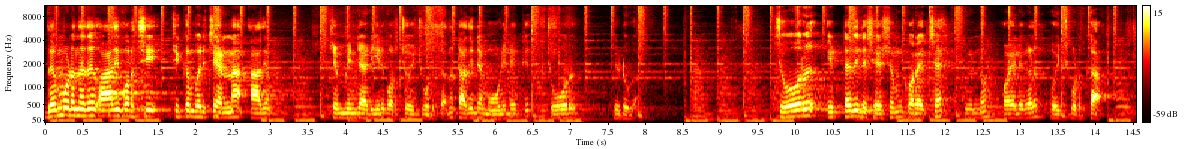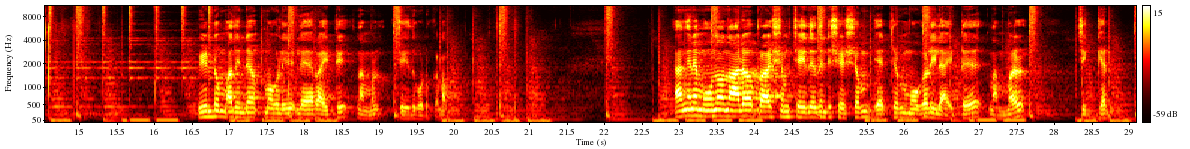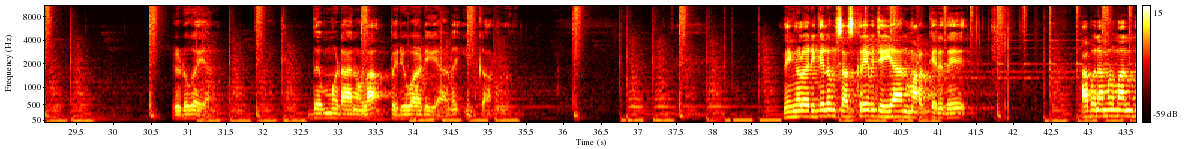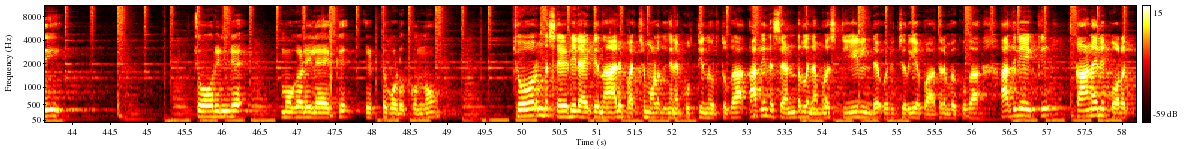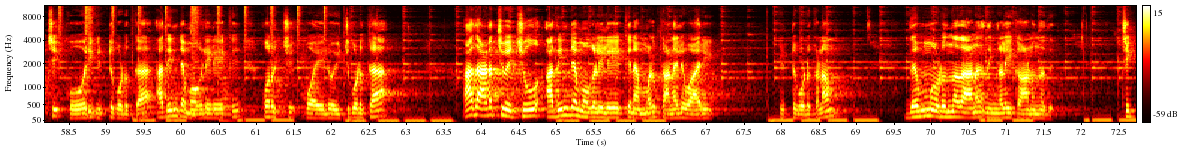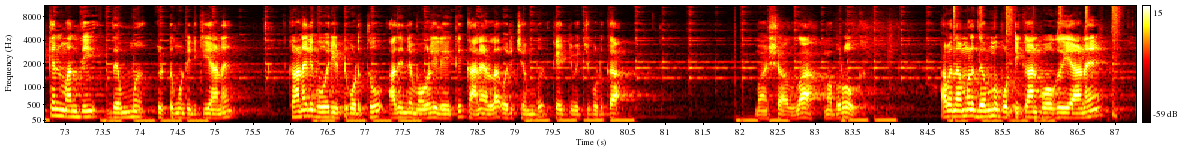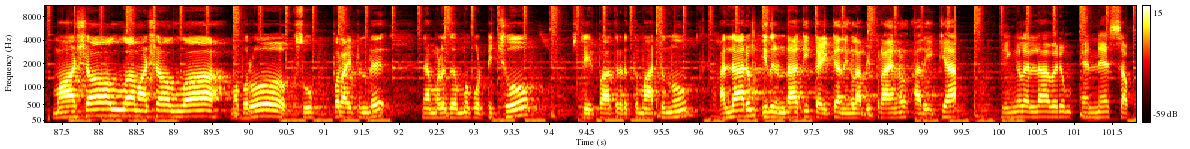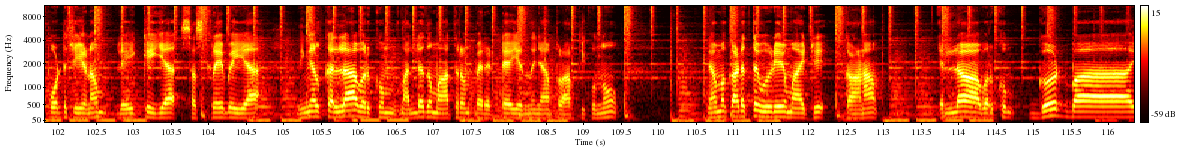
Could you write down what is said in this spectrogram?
ദമ്മിടുന്നത് ആദ്യം കുറച്ച് ചിക്കൻ പൊരിച്ച എണ്ണ ആദ്യം ചെമ്പിന്റെ അടിയിൽ കുറച്ച് ഒഴിച്ച് കൊടുക്കുക. എന്നിട്ട് അതിന്റെ മുകളിലേക്ക് ചോറ് ഇടുക. ചോറ് ഇട്ടതിന് ശേഷം കുറച്ച് വീണ്ടും ഓയിലുകൾ ഒഴിച്ച് കൊടുക്കുക. വീണ്ടും അതിന്റെ മുകളിൽ ലെയറായിട്ട് നമ്മൾ ചെയ്ത് കൊടുക്കണം. അങ്ങനെ മൂന്നോ നാലോ പ്രാവശ്യം ചെയ്തതിന് ശേഷം ഏറ്റവും മുകളിലായിട്ട് നമ്മൾ ചിക്കൻ ഇടുകയാണ്. ദമ്മിടാനുള്ള പരിപാടിയാണ് ഈ കാണുന്നത്. നിങ്ങൾ ഒരിക്കലും സബ്സ്ക്രൈബ് ചെയ്യാൻ മറക്കരുത്. അപ്പോൾ നമ്മൾ മന്തി ചോറിന്റെ മുകളിലേക്ക് ഇട്ട് കൊടുക്കുന്നു. ചോറിന്റെ സൈഡിലായിട്ട് നാല് പച്ചമുളക് ഇങ്ങനെ കുത്തി നിർത്തുക. അതിന്റെ സെന്ററിൽ നമ്മൾ സ്റ്റീലിന്റെ ഒരു ചെറിയ പാത്രം വെക്കുക. അതിലേക്ക് കണൽ കുറച്ച് കോരി ഇട്ട് കൊടുക്കുക. അതിന്റെ മുകളിലേക്ക് കുറച്ച് ഓയിൽ ഒഴിച്ച് കൊടുക്കുക. അത് അടച്ചു വെച്ചു. അതിന്റെ മുകളിലേക്ക് നമ്മൾ കണൽ വാരി ഇട്ട് കൊടുക്കണം. ദമ്മ് ഇടുന്നതാണ് നിങ്ങൾ ഈ കാണുന്നത്. ചിക്കൻ മന്തി ദമ്മ് ഇട്ടുകൊണ്ടിരിക്കുകയാണ്. കണൽ കോരി ഇട്ട് കൊടുത്തു. അതിന്റെ മുകളിലേക്ക് കനയുള്ള ഒരു ചെമ്പ് കയറ്റി വെച്ച് കൊടുക്കുക മാഷാ മബ്രൂഖ് അപ്പോൾ നമ്മൾ ദമ്മ് പൊട്ടിക്കാൻ പോകുകയാണ്. മാഷാ മാഷാ മബ്രൂക്ക്. സൂപ്പറായിട്ടുണ്ട്. നമ്മൾ ദമ്മ് പൊട്ടിച്ചു. സ്റ്റീൽ പാത്രം എടുത്ത് മാറ്റുന്നു. എല്ലാവരും ഇത് ഉണ്ടാക്കി കഴിക്കാൻ നിങ്ങളുടെ അഭിപ്രായങ്ങൾ അറിയിക്കുക. നിങ്ങളെല്ലാവരും എന്നെ സപ്പോർട്ട് ചെയ്യണം ലൈക്ക് ചെയ്യുക സബ്സ്ക്രൈബ് ചെയ്യുക. നിങ്ങൾക്കെല്ലാവർക്കും നല്ലത് മാത്രം വരട്ടെ എന്ന് ഞാൻ പ്രാർത്ഥിക്കുന്നു. നമുക്ക് അടുത്ത വീഡിയോയുമായിട്ട് കാണാം. എല്ലാവർക്കും ഗുഡ് ബൈ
